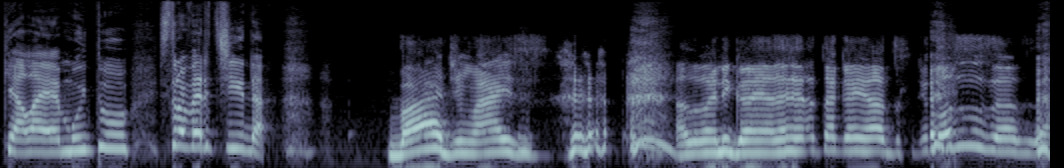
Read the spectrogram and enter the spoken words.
que ela é muito extrovertida. Bah, demais. a Luane ganha, né? Ela tá ganhando de todos os anos. Né?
